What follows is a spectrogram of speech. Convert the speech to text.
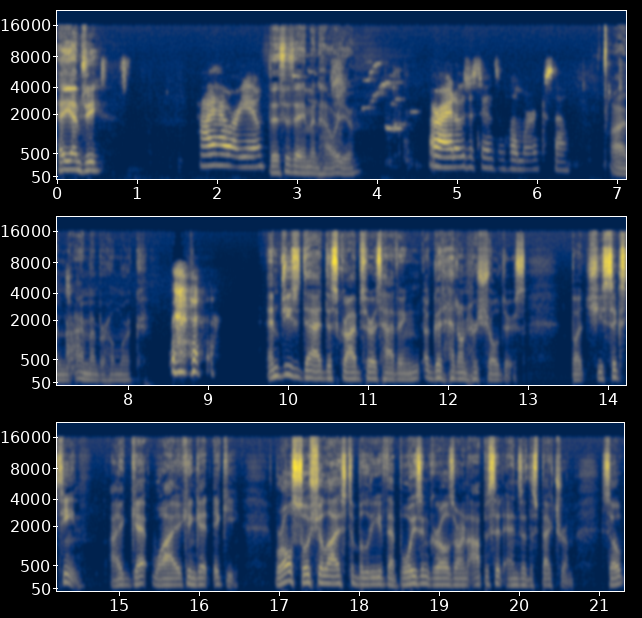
Hey, MG. Hi, how are you? This is Aymann. How are you? All right, I was just doing some homework, so. I'm, I remember homework. MG's dad describes her as having a good head on her shoulders, but she's 16. I get why it can get icky. We're all socialized to believe that boys and girls are on opposite ends of the spectrum, so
